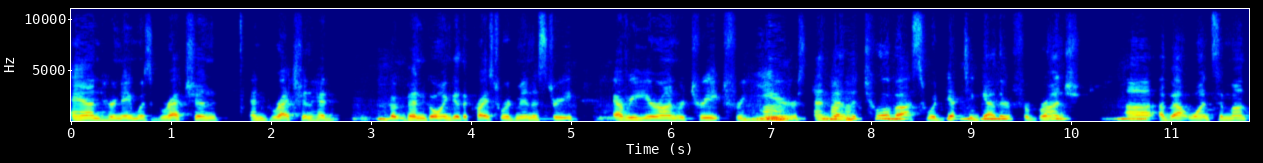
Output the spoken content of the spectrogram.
and her name was Gretchen and Gretchen had been going to the Christward Ministry every year on retreat for years. And then the two of us would get together for brunch uh, about once a month,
